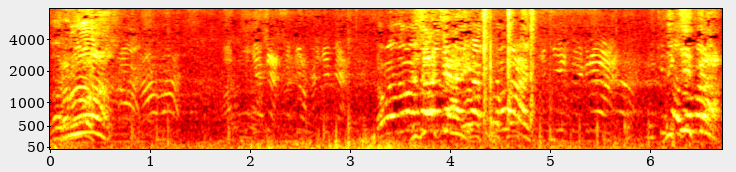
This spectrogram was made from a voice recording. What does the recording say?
Хорош! Давай, давай, Бежать, давай, давай, давай. Никитка!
